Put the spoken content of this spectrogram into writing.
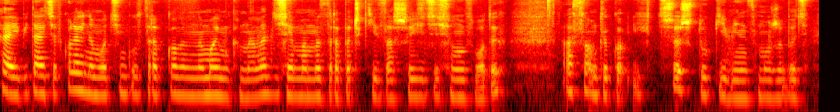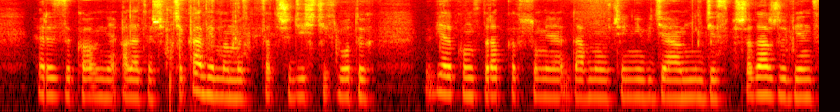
Hej, witajcie w kolejnym odcinku zdrabkowym na moim kanale. Dzisiaj mamy zdrapeczki za 60 zł, a są tylko ich 3 sztuki, więc może być ryzykownie, ale też ciekawie. Mamy za 30 zł wielką zdrabkę, w sumie dawno już jej nie widziałam nigdzie w sprzedaży, więc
